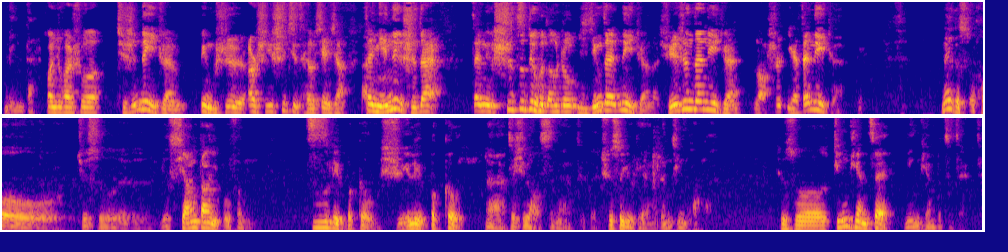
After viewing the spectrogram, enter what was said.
名单。换句话说。其实内卷并不是二十一世纪才有现象，在您那个时代，在那个师资队伍当中已经在内卷了，学生在内卷，老师也在内卷。那个时候就是有相当一部分资历不够、学历不够啊，这些老师呢，这个确实有点人心惶惶。就是说，今天在，明天不知在不在。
